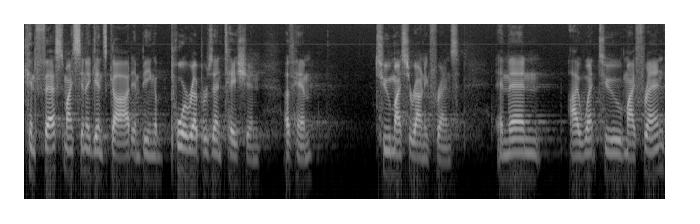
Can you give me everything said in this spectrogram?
confessed my sin against God and being a poor representation of Him to my surrounding friends. And then I went to my friend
